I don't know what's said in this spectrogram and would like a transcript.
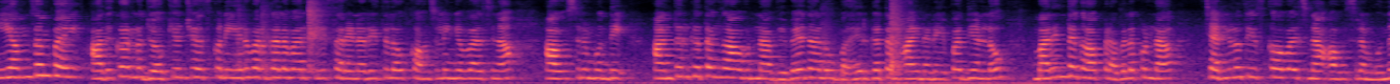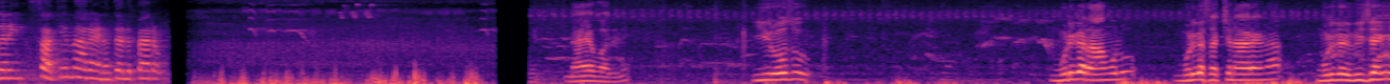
ఈ అంశంపై అధికారులు జోక్యం చేసుకుని ఇరు వర్గాల వారికి సరైన రీతిలో కౌన్సిలింగ్ ఇవ్వాల్సిన అవసరం ఉంది. అంతర్గతంగా ఉన్న విభేదాలు బహిర్గతం అయిన నేపథ్యంలో మరింతగా ప్రబలకుండా చర్యలు తీసుకోవాల్సిన అవసరం ఉందని సత్యనారాయణ తెలిపారు. న్యాయవాదిని. ఈరోజు ముడిగ రాములు ముడిగ సత్యనారాయణ ముడిగ విజయ్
